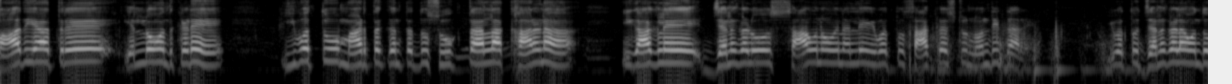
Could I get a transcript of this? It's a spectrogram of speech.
ಪಾದಯಾತ್ರೆ ಎಲ್ಲೋ ಒಂದು ಕಡೆ ಇವತ್ತು ಮಾಡ್ತಕ್ಕಂಥದ್ದು ಸೂಕ್ತ ಅಲ್ಲ. ಕಾರಣ ಈಗಾಗಲೇ ಜನಗಳು ಸಾವು ನೋವಿನಲ್ಲಿ ಇವತ್ತು ಸಾಕಷ್ಟು ನೊಂದಿದ್ದಾರೆ. ಇವತ್ತು ಜನಗಳ ಒಂದು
